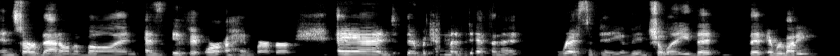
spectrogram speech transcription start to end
and served that on a bun as if it were a hamburger. And there became a definite recipe eventually that that everybody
